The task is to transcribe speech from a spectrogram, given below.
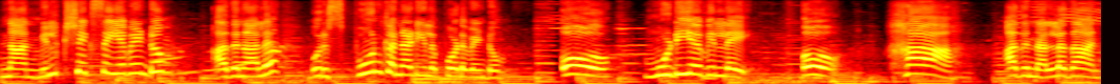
நான் மில்க் ஷேக் செய்ய வேண்டும். அதனால ஒரு ஸ்பூன் கண்ணாடியில போட வேண்டும். ஓ முடியவில்லை. ஓ ஹா அது நல்லதான்.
